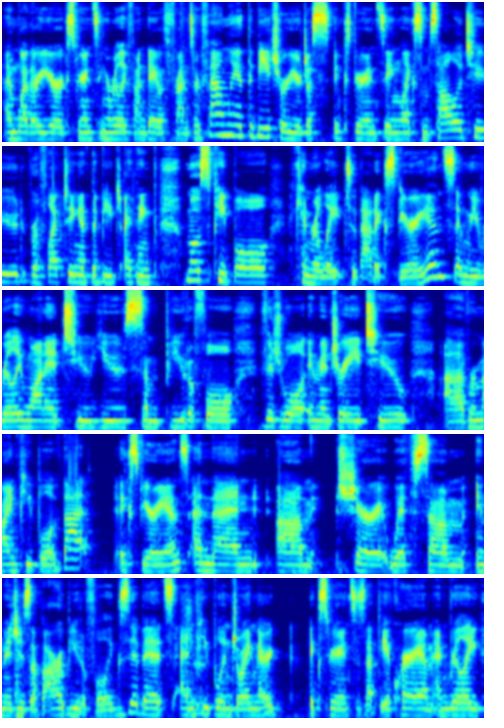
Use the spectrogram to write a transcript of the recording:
and whether you're experiencing a really fun day with friends or family at the beach, or you're just experiencing like some solitude, reflecting at the beach, I think most people can relate to that experience and we really wanted to use some beautiful visual imagery to uh, remind people of that experience and then um, share it with some images of our beautiful exhibits and sure. people enjoying their experiences at the aquarium and really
